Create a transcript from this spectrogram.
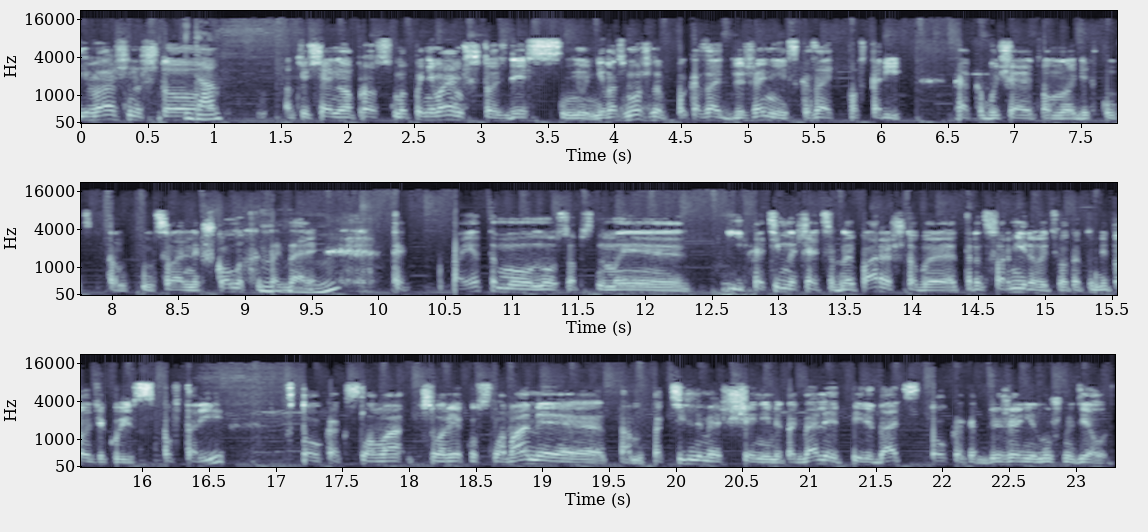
И важно, что, Да. отвечая на вопрос, мы понимаем, что здесь ну, невозможно показать движение и сказать «повтори», как обучают во многих танц- там, танцевальных школах и так далее. Как- поэтому, ну, собственно, мы и хотим начать с одной пары, чтобы трансформировать вот эту методику из «повтори» в то, как слова, человеку словами, там, тактильными ощущениями и так далее передать то, как это движение нужно делать.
